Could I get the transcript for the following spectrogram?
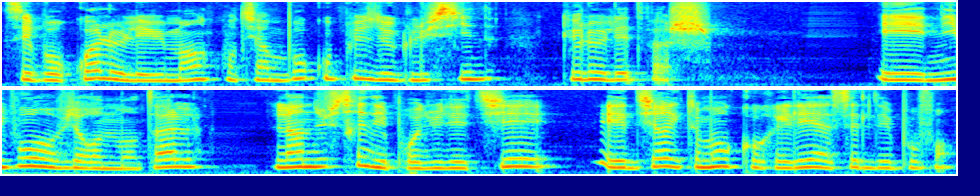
C'est pourquoi le lait humain contient beaucoup plus de glucides que le lait de vache. Et niveau environnemental, l'industrie des produits laitiers est directement corrélée à celle des bovins.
